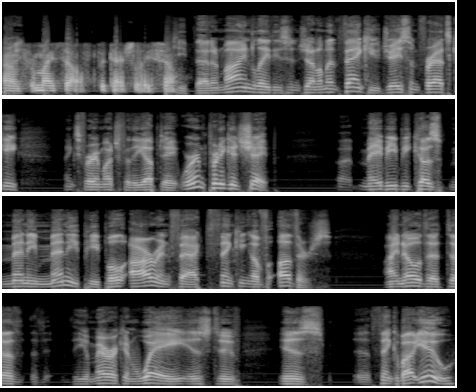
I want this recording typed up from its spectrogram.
um, from myself potentially. So, Keep that in mind, ladies and gentlemen. Thank you, Jason Fratzke. Thanks very much for the update. We're in pretty good shape. Maybe because many, many people are, in fact, thinking of others. I know that uh, the American way is to is uh, think about you,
